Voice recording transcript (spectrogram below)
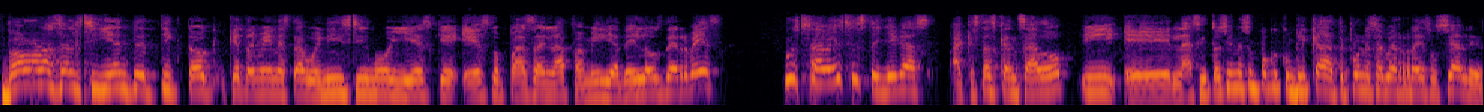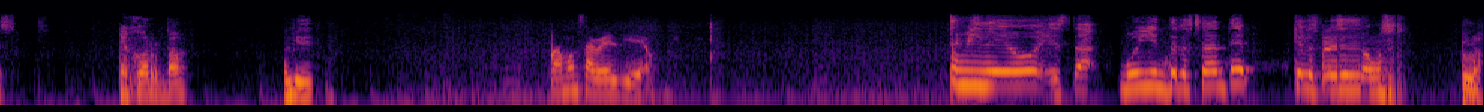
Vámonos al siguiente TikTok que también está buenísimo y es que esto pasa en la familia de los Derbez pues a veces te llegas a que estás cansado y eh, la situación es un poco complicada, te pones a ver redes sociales. Mejor vamos al video. Vamos a ver el video. Este video está muy interesante. ¿Qué les parece si vamos a verlo?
